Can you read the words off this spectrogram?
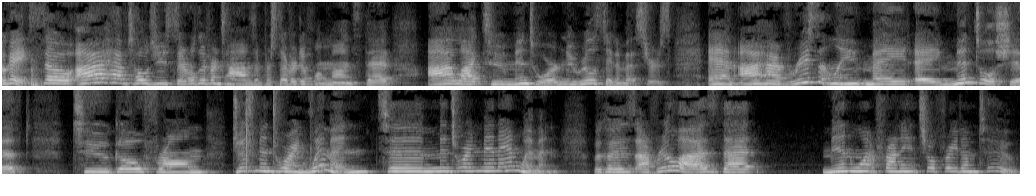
Okay, so I have told you several different times and for several different months that I like to mentor new real estate investors. And I have recently made a mental shift to go from just mentoring women to mentoring men and women because I've realized that men want financial freedom too.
